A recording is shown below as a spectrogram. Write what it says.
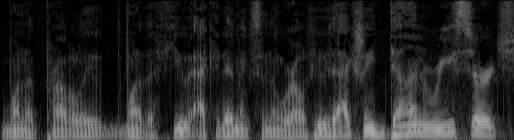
one of probably one of the few academics in the world who's actually done research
